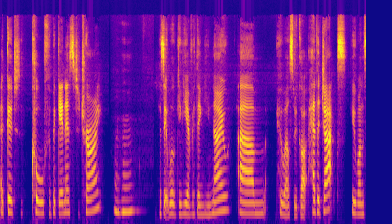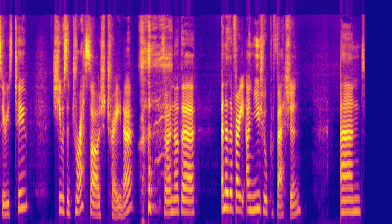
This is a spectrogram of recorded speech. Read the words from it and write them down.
a good call for beginners to try hmm because it will give you everything you know. Um, who else we got? Heather Jacks, who won series two. She was a dressage trainer, so another another very unusual profession. And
